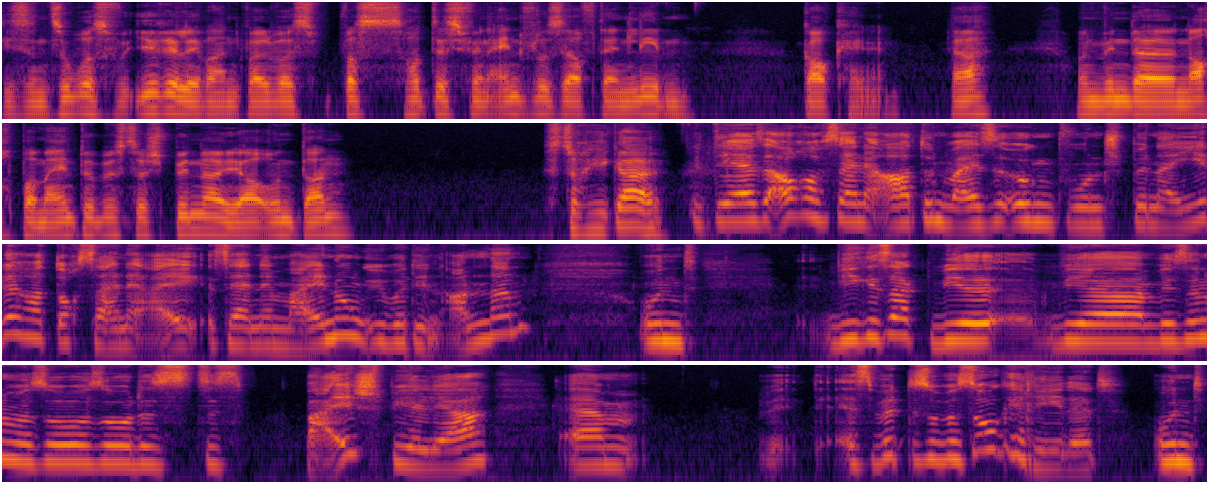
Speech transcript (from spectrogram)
die sind sowas von irrelevant, weil was, was hat das für einen Einfluss auf dein Leben? Gar keinen. Ja? Und wenn der Nachbar meint, du bist der Spinner, ja und dann? Ist doch egal. Der ist auch auf seine Art und Weise irgendwo ein Spinner. Jeder hat doch seine, seine Meinung über den anderen. Und wie gesagt, wir, wir, wir sind immer so, so das, das Beispiel, ja. Ähm, es wird sowieso geredet. Und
